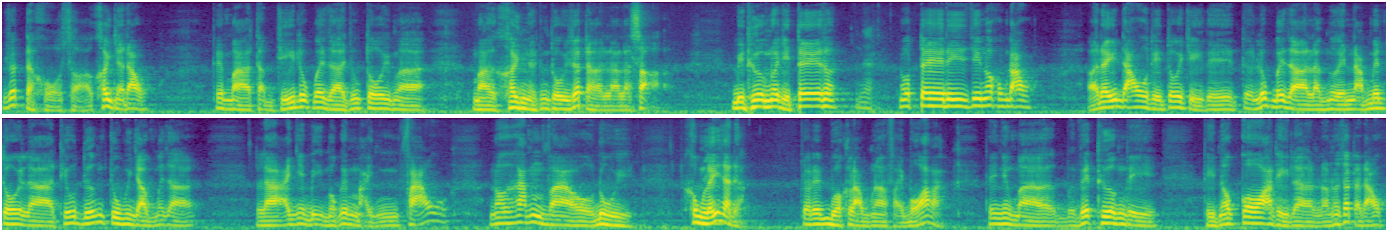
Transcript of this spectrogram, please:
rất là khổ sở khênh là đau. Thế mà thậm chí lúc bây giờ chúng tôi mà mà khênh là chúng tôi rất là là, là sợ. Bị thương nó chỉ tê thôi. Dạ. nó tê đi chứ nó không đau. Ở đây đau thì tôi chỉ từ lúc bây giờ là người nằm bên tôi là thiếu tướng Chu Minh Đồng bây giờ là anh ấy bị một cái mảnh pháo nó găm vào đùi không lấy ra được. Cho nên buộc lòng là phải bó vào. Thế nhưng mà vết thương thì thì nó co thì là, là nó rất là đau.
